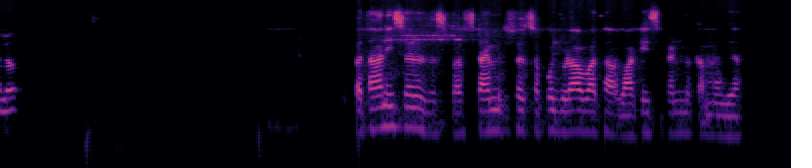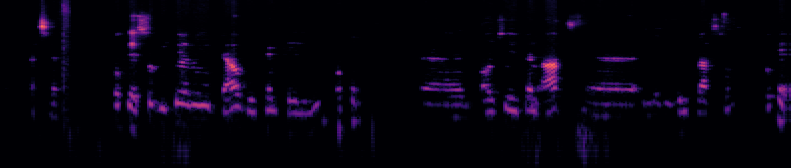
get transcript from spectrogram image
हेलो पता नहीं सर फ़र्स्ट टाइम में तो सर सपोज़ जुड़ा हुआ था बाकी सेकंड में कम हो गया। Okay, so if you have any doubt, you can tell me. Okay. And also, you can ask uh, in the Google Classroom. Okay.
